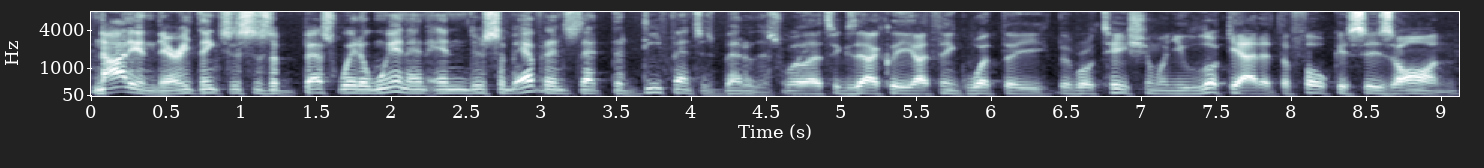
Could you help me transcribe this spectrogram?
not in there. He thinks this is the best way to win, and, and there's some evidence that the defense is better this way. Well, that's exactly, I think, what the, the rotation, when you look at it, the focus is on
